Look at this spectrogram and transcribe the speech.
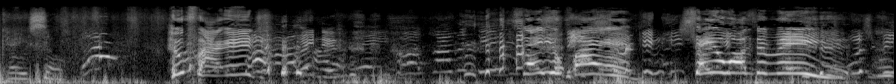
Okay, so. Who farted? I did. Say you farted. Say it wasn't me. was me.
